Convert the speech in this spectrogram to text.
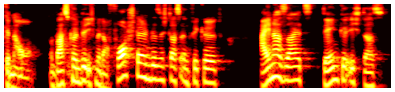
genau. Und was könnte ich mir da vorstellen, wie sich das entwickelt? Einerseits denke ich, dass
